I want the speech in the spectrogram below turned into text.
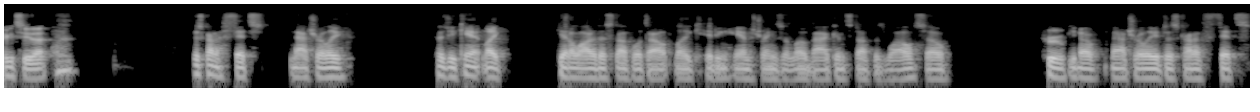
I can see that. Just kind of fits naturally because you can't like get a lot of this stuff without like hitting hamstrings or low back and stuff as well. So, true. You know, naturally it just kind of fits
